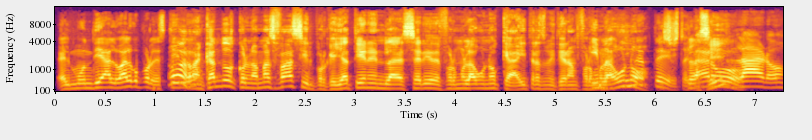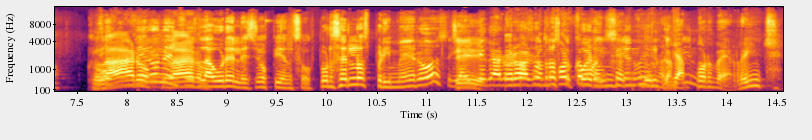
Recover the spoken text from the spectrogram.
el Mundial o algo por el No, estilo. arrancando con la más fácil, porque ya tienen la serie de Fórmula 1 que ahí transmitieran Fórmula 1. Imagínate, Eso está- claro. Claro, Se claro, en sus laureles, yo pienso, por ser los primeros y Sí. ahí llegaron Pero a los lo otros que fueron el ya por berrinche.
